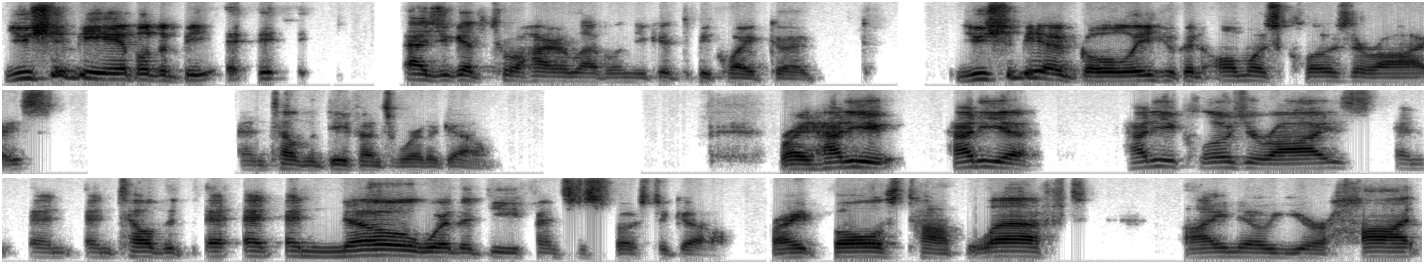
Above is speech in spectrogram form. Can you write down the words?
you should be able to be as you get to a higher level and you get to be quite good. You should be a goalie who can almost close their eyes and tell the defense where to go. Right? How do you how do you how do you close your eyes and and and tell the and, and know where the defense is supposed to go? Right? Ball is top left. I know you're hot.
